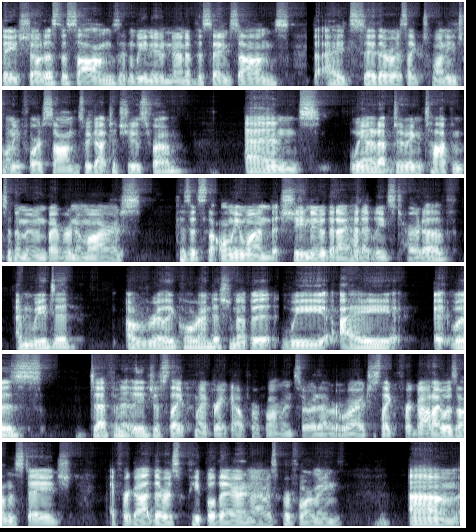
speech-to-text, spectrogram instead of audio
they showed us the songs and we knew none of the same songs. I'd say there was like 20, 24 songs we got to choose from. And we ended up doing Talking to the Moon by Bruno Mars because it's the only one that she knew that I had at least heard of. And we did a really cool rendition of it. We, I, it was definitely just like my breakout performance or whatever, where I just like forgot I was on the stage. I forgot there was people there and I was performing um,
